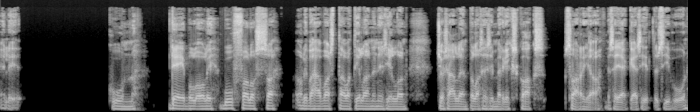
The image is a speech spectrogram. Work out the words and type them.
Eli kun Dable oli Buffalossa, oli vähän vastaava tilanne, niin silloin Josh Allen pelasi esimerkiksi kaksi sarjaa ja sen jälkeen siirtyi sivuun.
